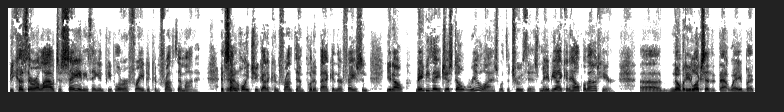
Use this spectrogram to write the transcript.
because they're allowed to say anything and people are afraid to confront them on it. At yeah. some point, you got to confront them, put it back in their face. And, you know, maybe they just don't realize what the truth is. Maybe I can help them out here. Uh, nobody looks at it that way, but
